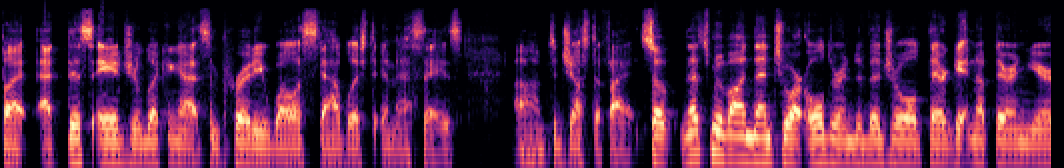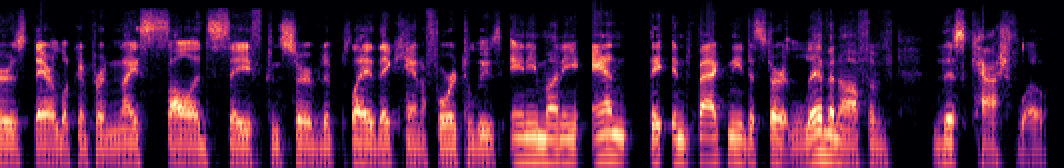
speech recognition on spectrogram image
But at this age, you're looking at some pretty well established MSAs um, to justify it. So let's move on then to our older individual. They're getting up there in years. They're looking for a nice, solid, safe, conservative play. They can't afford to lose any money. And they, in fact, need to start living off of this cash flow.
